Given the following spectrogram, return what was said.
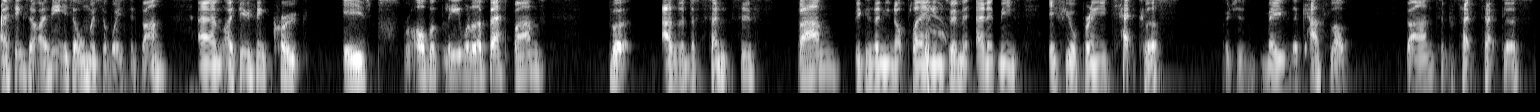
I think so. I think it's almost a wasted ban. Um, I do think Kroak is probably one of the best bans, but as a defensive ban, because then you're not playing into him, and it means if you're bringing Teclis, which is maybe the Cathallar ban to protect Teclis,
